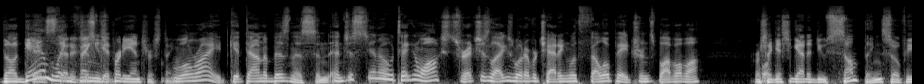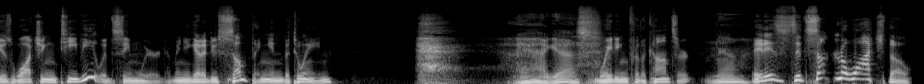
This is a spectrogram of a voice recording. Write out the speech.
the gambling thing is get- pretty interesting. Well, right. Get down to business and, and just, you know, taking walks, stretch his legs, whatever, chatting with fellow patrons, blah, blah, blah. Of course, I guess you got to do something. So if he was watching TV, it would seem weird. I mean, you got to do something in between Yeah, I guess. waiting for the concert. Yeah. It is. It's something to watch, though.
